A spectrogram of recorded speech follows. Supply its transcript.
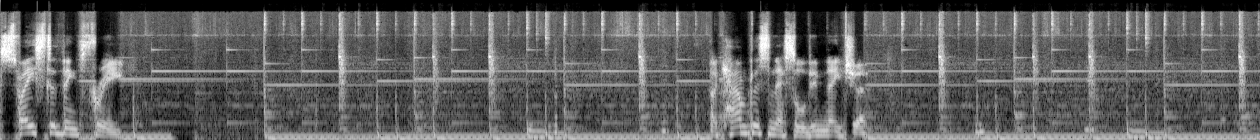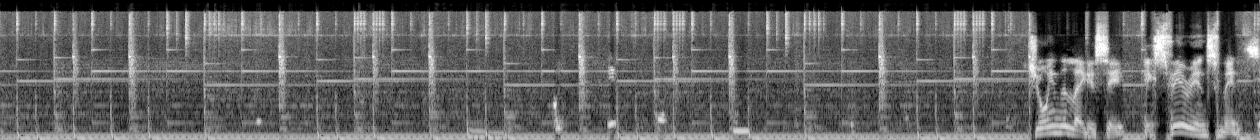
Space to think free. A campus nestled in nature. Join the legacy. Experience myths.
